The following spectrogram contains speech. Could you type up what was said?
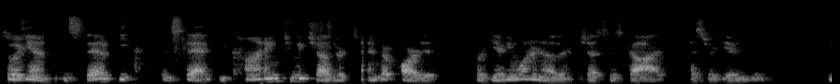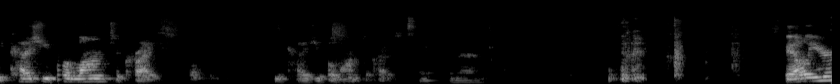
So again, instead of be, instead be kind to each other, tenderhearted, forgiving one another, just as God has forgiven you, because you belong to Christ. Because you belong to Christ. Amen. failure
